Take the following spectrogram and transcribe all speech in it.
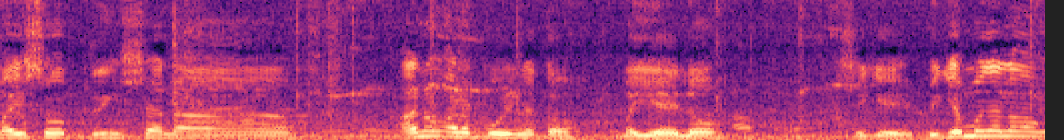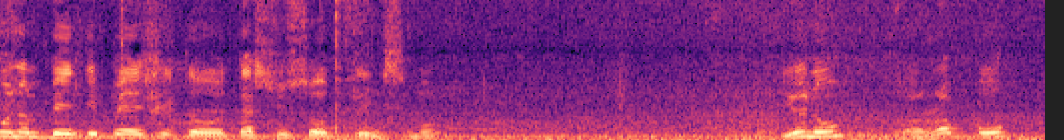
may soft drinks siya na... Anong ano po yun na? May yelo. Sige, bigyan mo na lang ako ng 20 pesos ito, tapos yung soft drinks mo. Yun oh, sarap po. Para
